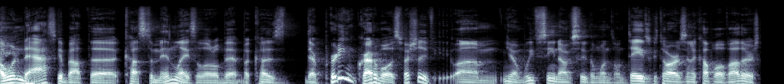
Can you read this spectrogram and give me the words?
I wanted to ask about the custom inlays a little bit because they're pretty incredible, especially if um, you know we've seen obviously the ones on Dave's guitars and a couple of others.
